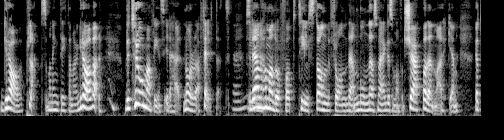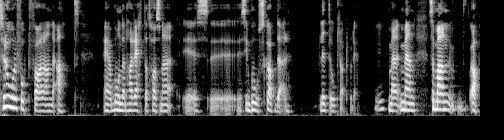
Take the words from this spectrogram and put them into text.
gravplats, man har inte hittat några gravar. Och det tror man finns i det här norra fältet. Så den har man då fått tillstånd från den bonden som ägde som har fått köpa den marken. Jag tror fortfarande att eh, bonden har rätt att ha sina, eh, eh, sin boskap där. Lite oklart på det. Men, men så man, ja,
